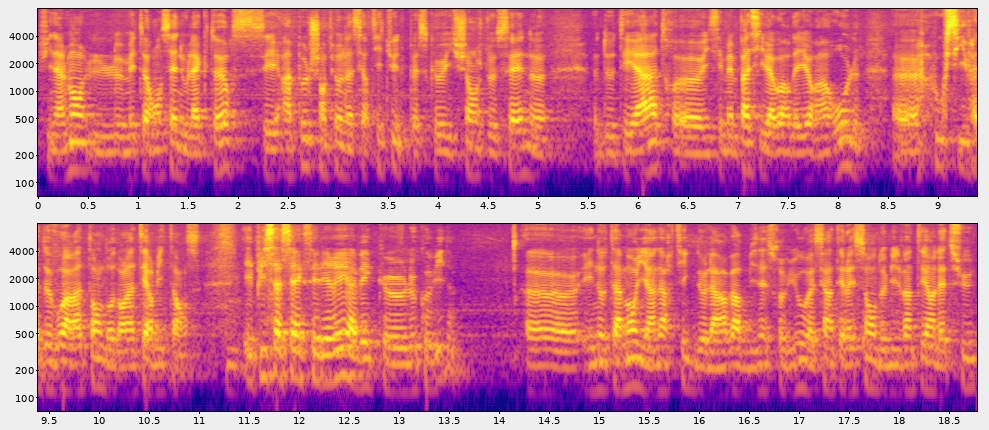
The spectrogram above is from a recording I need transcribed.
finalement, le metteur en scène ou l'acteur, c'est un peu le champion de l'incertitude parce qu'il change de scène, euh, de théâtre. euh, il ne sait même pas s'il va avoir d'ailleurs un rôle euh, ou s'il va devoir attendre dans l'intermittence. Et puis, ça s'est accéléré avec euh, le Covid. Et notamment, il y a un article de la Harvard Business Review assez intéressant en 2021 là-dessus,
